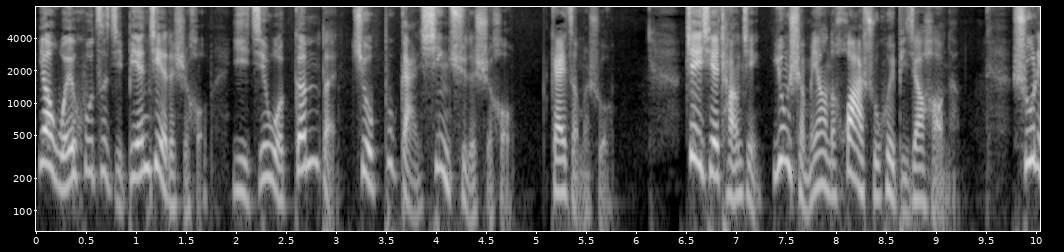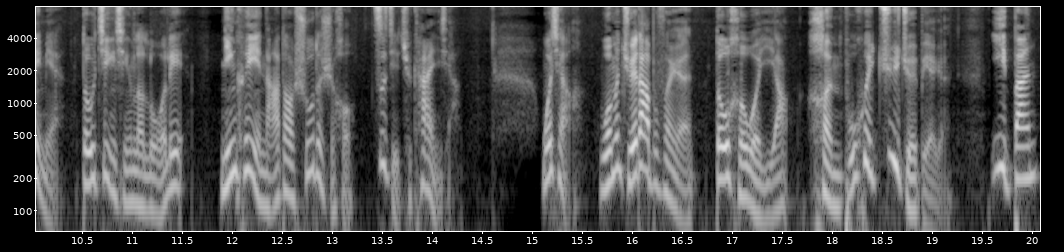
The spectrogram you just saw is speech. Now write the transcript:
要维护自己边界的时候，以及我根本就不感兴趣的时候。该怎么说？这些场景用什么样的话术会比较好呢？书里面都进行了罗列，您可以拿到书的时候自己去看一下。我想，我们绝大部分人都和我一样，很不会拒绝别人。一般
